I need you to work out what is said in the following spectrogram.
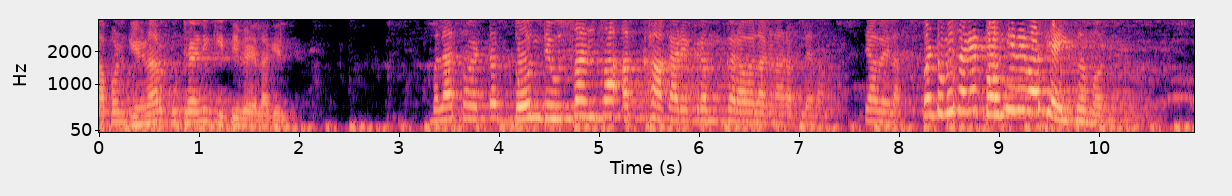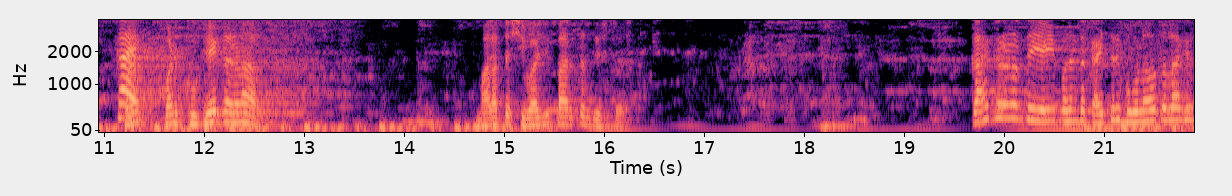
आपण घेणार कुठे आणि किती वेळ लागेल? मला असं वाटतं दोन दिवसांचा अख्खा कार्यक्रम करावा लागणार आपल्याला त्यावेळेला. पण तुम्ही सगळे दोन्ही दिवस यायचं मग. काय? पण- पण कुठे करणार? मला तर शिवाजी पार्कच दिसतोय. काय करणार ते येईपर्यंत? काहीतरी बोलावं तर लागेल.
